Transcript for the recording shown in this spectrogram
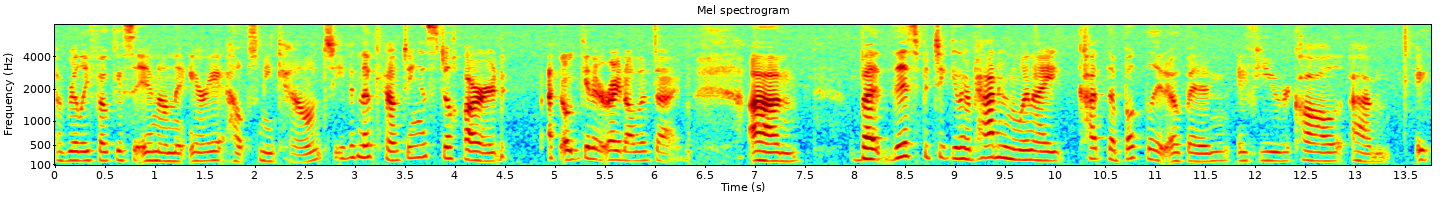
I really focus in on the area. It helps me count, even though counting is still hard. I don't get it right all the time. Um, but this particular pattern, when I cut the booklet open, if you recall, um, it,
